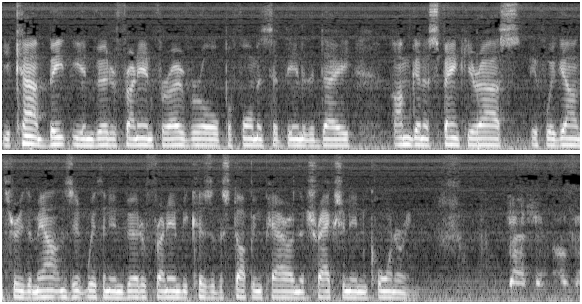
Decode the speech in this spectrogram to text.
you can't beat the inverted front end for overall performance at the end of the day. I'm going to spank your ass if we're going through the mountains with an inverted front end because of the stopping power and the traction in cornering. Gotcha. Okay.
